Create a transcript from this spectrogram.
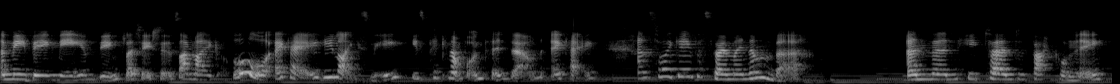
And me being me and being flirtatious, I'm like, oh, okay, he likes me. He's picking up what I'm putting down, okay. And so I gave this guy my number. And then he turned his back on me,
